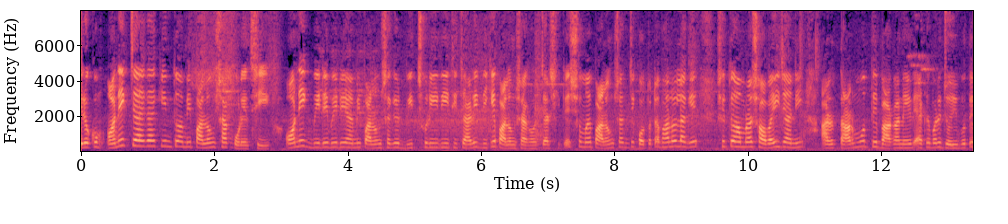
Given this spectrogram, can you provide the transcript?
এরকম অনেক জায়গায় কিন্তু আমি পালং শাক করেছি। অনেক বেড়ে বেড়ে আমি পালং শাকের বীজ ছড়িয়ে দিয়েছি, চারিদিকে পালং শাক হচ্ছে। আর শীতের সময় পালং শাক যে কতটা ভালো লাগে, সে তো আমরা সবাই জানি। আর তার মধ্যে বাগানের একেবারে জৈবতে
